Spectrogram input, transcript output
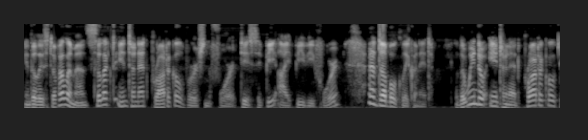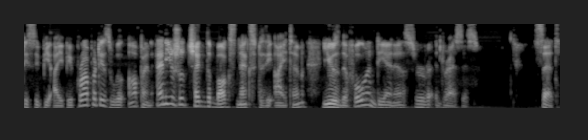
In the list of elements, select Internet Protocol version 4 TCP IPv4 and double-click on it. The window Internet Protocol TCP IP properties will open, and you should check the box next to the item Use the following DNS server addresses. Set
